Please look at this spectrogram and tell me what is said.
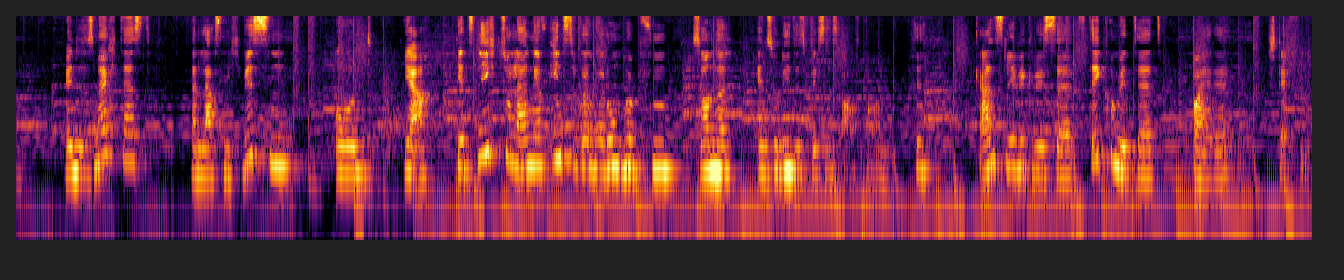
Wenn du das möchtest, dann lass mich wissen und ja, jetzt nicht zu lange auf Instagram herumhüpfen, sondern ein solides Business aufbauen. Ganz liebe Grüße, stay committed, eure Steffi.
